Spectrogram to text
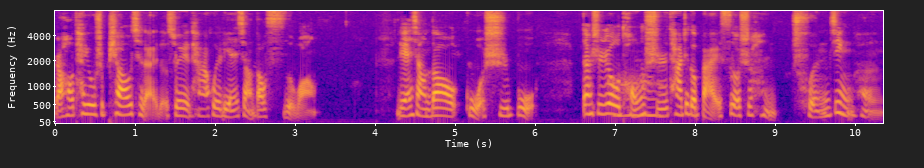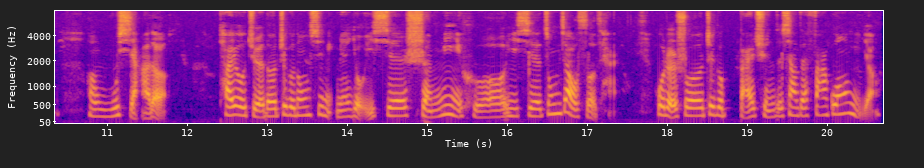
然后它又是飘起来的，所以他会联想到死亡，联想到裹尸布。但是又同时，它这个白色是很纯净、很很无瑕的。他又觉得这个东西里面有一些神秘和一些宗教色彩，或者说这个白裙子像在发光一样。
